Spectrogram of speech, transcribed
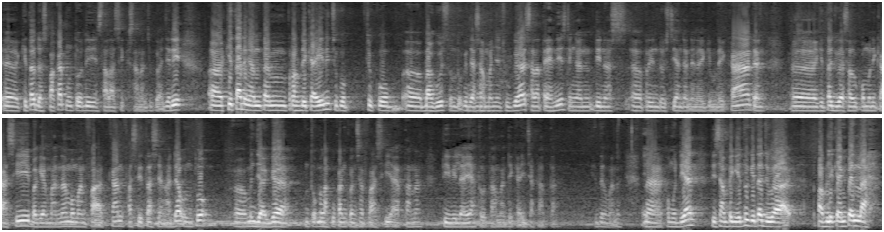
eh, kita sudah sepakat untuk diinstalasi ke sana juga. Jadi eh, kita dengan pemprov DKI ini cukup cukup eh, bagus untuk kerjasamanya hmm. juga secara teknis dengan dinas eh, perindustrian dan energi mereka dan eh, kita juga selalu komunikasi bagaimana memanfaatkan fasilitas yang ada untuk eh, menjaga untuk melakukan konservasi air tanah di wilayah terutama DKI Jakarta. Gitu, Pak. Ya. Nah, kemudian di samping itu kita juga public campaign lah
